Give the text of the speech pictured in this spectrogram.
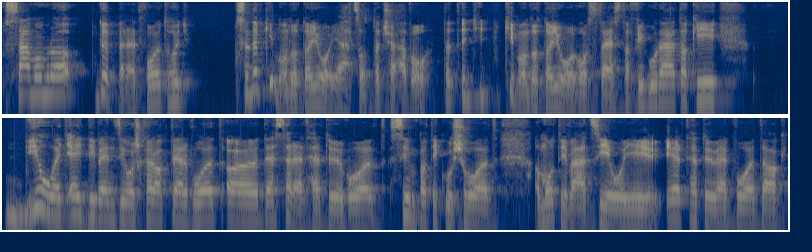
Számomra döbbenet volt, hogy szerintem kimondottan jól játszott a csávó. Tehát kimondottan jól hozta ezt a figurát, aki jó, egy egydimenziós karakter volt, de szerethető volt, szimpatikus volt, a motivációi érthetőek voltak,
